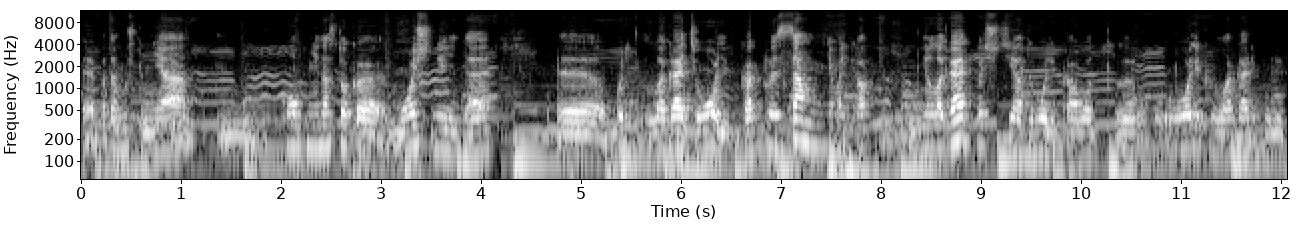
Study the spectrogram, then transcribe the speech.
Э, потому что у меня комп не настолько мощный, да. Э, будет лагать ролик. Как бы сам у меня Майнкрафт не лагает почти от ролика, а вот ролик лагать будет.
